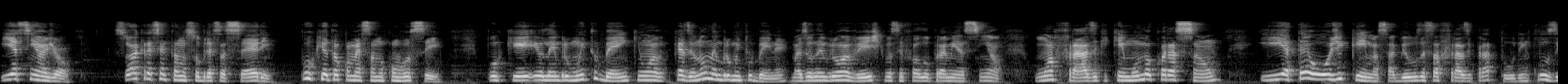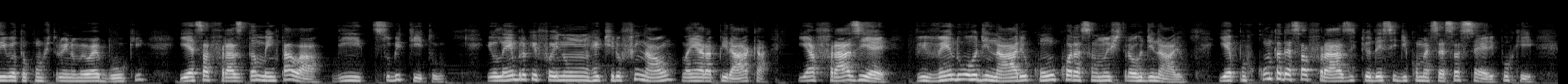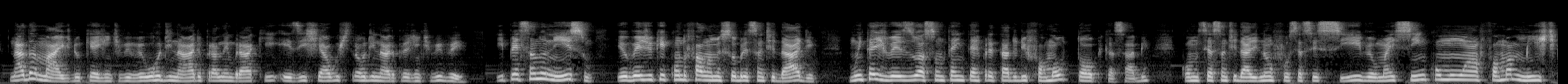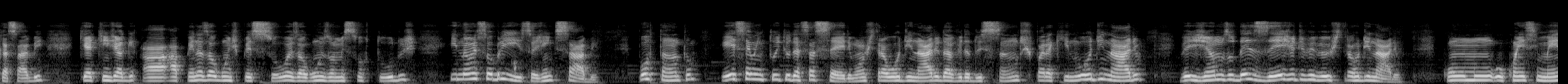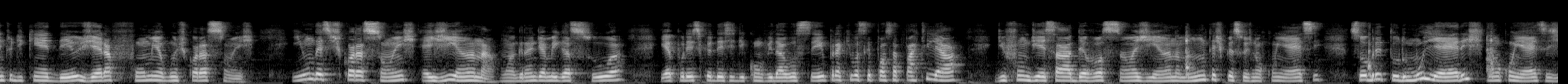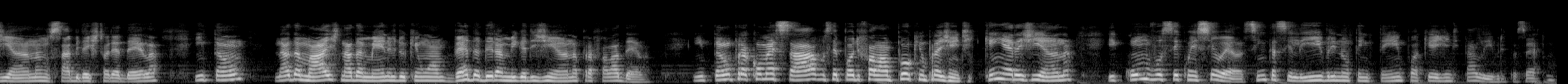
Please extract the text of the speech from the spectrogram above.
E assim, ó, Jó, só acrescentando sobre essa série, por que eu estou começando com você? Porque eu lembro muito bem que uma. Quer dizer, eu não lembro muito bem, né? Mas eu lembro uma vez que você falou para mim assim, ó, uma frase que queimou meu coração e até hoje queima, sabe? Eu uso essa frase para tudo. Inclusive, eu estou construindo meu e-book e essa frase também tá lá, de subtítulo. Eu lembro que foi num retiro final, lá em Arapiraca, e a frase é: Vivendo o ordinário com o coração no extraordinário. E é por conta dessa frase que eu decidi começar essa série, porque nada mais do que a gente viver o ordinário para lembrar que existe algo extraordinário para a gente viver. E pensando nisso, eu vejo que quando falamos sobre santidade, muitas vezes o assunto é interpretado de forma utópica, sabe? Como se a santidade não fosse acessível, mas sim como uma forma mística, sabe? Que atinge a, a, apenas algumas pessoas, alguns homens sortudos, e não é sobre isso, a gente sabe. Portanto, esse é o intuito dessa série, mostrar o ordinário da vida dos santos para que no ordinário vejamos o desejo de viver o extraordinário, como o conhecimento de quem é Deus gera fome em alguns corações e um desses corações é Giana, uma grande amiga sua, e é por isso que eu decidi convidar você para que você possa partilhar, difundir essa devoção a Giana. Muitas pessoas não conhecem, sobretudo mulheres não conhecem Giana, não sabem da história dela. Então, nada mais, nada menos do que uma verdadeira amiga de Giana para falar dela. Então, para começar, você pode falar um pouquinho para gente quem era Giana e como você conheceu ela. Sinta-se livre, não tem tempo, aqui a gente está livre, tá certo?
